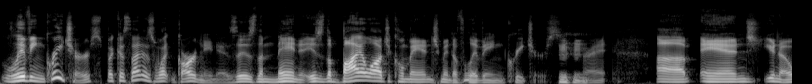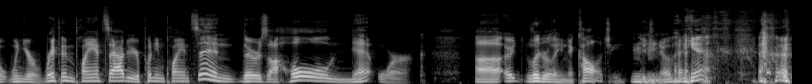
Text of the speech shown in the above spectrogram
living creatures because that is what gardening is is the man is the biological management of living creatures right um and you know when you're ripping plants out or you're putting plants in there's a whole network uh literally in ecology did you know that Yeah.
